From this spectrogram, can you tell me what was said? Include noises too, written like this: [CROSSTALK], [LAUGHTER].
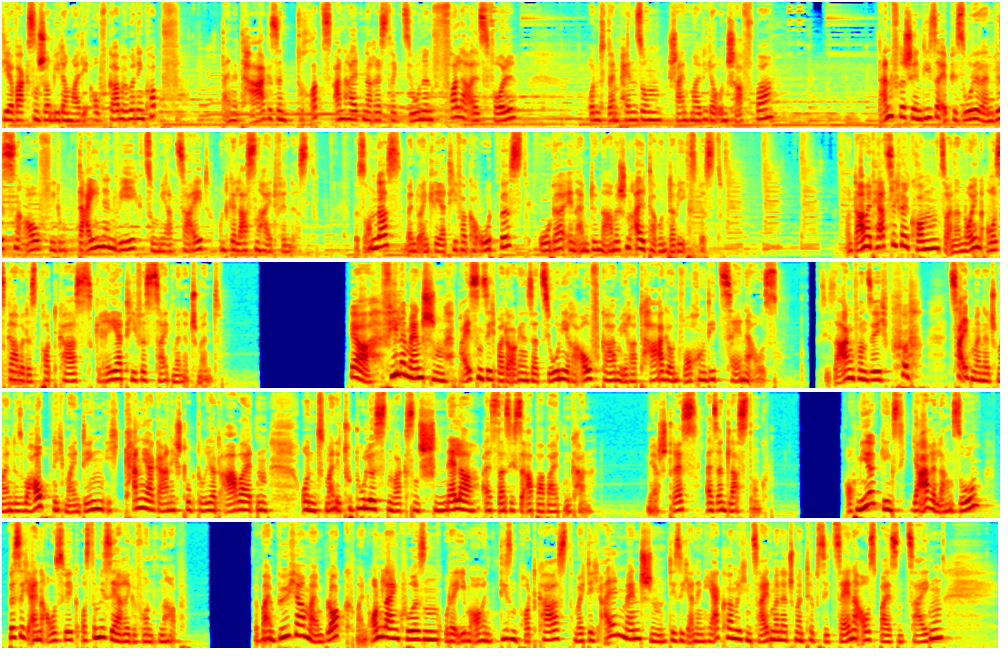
Dir wachsen schon wieder mal die Aufgaben über den Kopf. Deine Tage sind trotz anhaltender Restriktionen voller als voll und dein Pensum scheint mal wieder unschaffbar. Dann frische in dieser Episode dein Wissen auf, wie du deinen Weg zu mehr Zeit und Gelassenheit findest. Besonders, wenn du ein kreativer Chaot bist oder in einem dynamischen Alltag unterwegs bist. Und damit herzlich willkommen zu einer neuen Ausgabe des Podcasts Kreatives Zeitmanagement. Ja, viele Menschen beißen sich bei der Organisation ihrer Aufgaben, ihrer Tage und Wochen die Zähne aus. Sie sagen von sich, Zeitmanagement ist überhaupt nicht mein Ding, ich kann ja gar nicht strukturiert arbeiten und meine To-Do-Listen wachsen schneller, als dass ich sie abarbeiten kann. Mehr Stress als Entlastung. Auch mir ging es jahrelang so, bis ich einen Ausweg aus der Misere gefunden habe. Mit meinen Büchern, meinem Blog, meinen Online-Kursen oder eben auch in diesem Podcast möchte ich allen Menschen, die sich an den herkömmlichen Zeitmanagement-Tipps die Zähne ausbeißen, zeigen,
